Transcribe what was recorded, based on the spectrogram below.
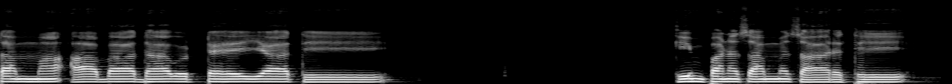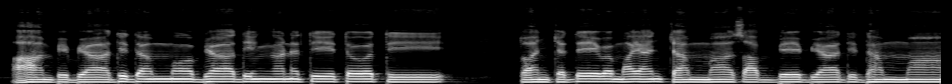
තම්මා ආබාධා වුට්ඨේයාති කිම්පන සම්මසාරති අහම්පි ව්‍යාධි ධම්මෝ ව්‍යාධින් අනතීතෝති ත්වංච දේව මයං චම්මා සබ්බේ ව්‍යාධි ධම්මා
